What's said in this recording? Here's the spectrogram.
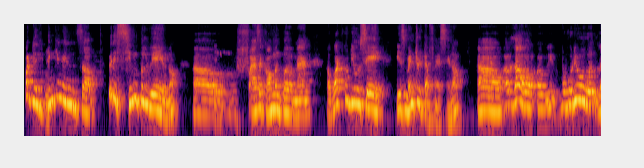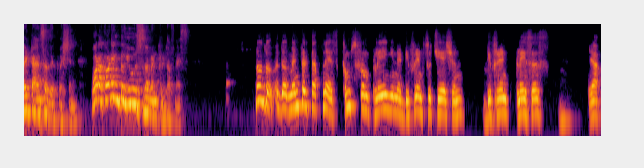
But mm-hmm. thinking in a very simple way, you know, uh, as a common man, uh, what would you say is mental toughness? You know, uh, now uh, would you like to answer the question? What, according to you, is the mental toughness? No, the, the mental toughness comes from playing in a different situation, mm-hmm. different places. Mm-hmm. Yeah,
